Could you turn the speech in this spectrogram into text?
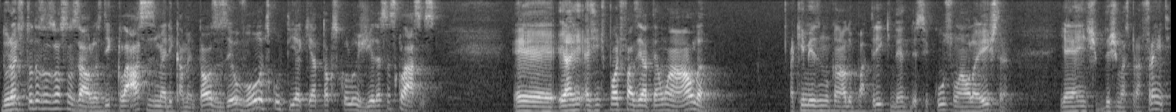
durante todas as nossas aulas de classes medicamentosas, eu vou discutir aqui a toxicologia dessas classes. É, a gente pode fazer até uma aula, aqui mesmo no canal do Patrick, dentro desse curso, uma aula extra, e aí a gente deixa mais para frente,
